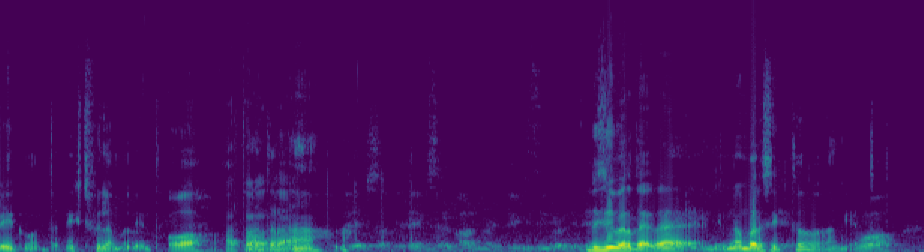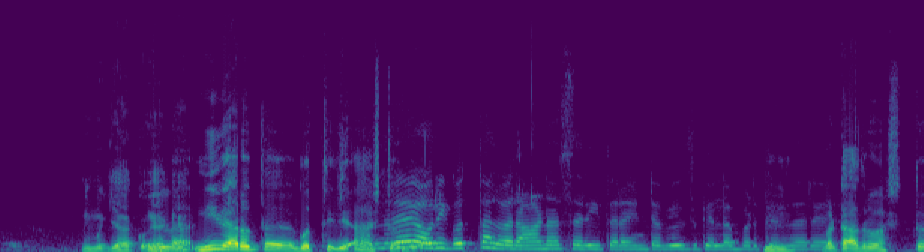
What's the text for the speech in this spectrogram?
ಬೇಕು ಅಂತ ನೆಕ್ಸ್ಟ್ ಫಿಲಮಲ್ಲಿ ಅಂತ. ಓ ಆ ಥರ ಹಾಂ ಬ್ಯುಸಿ ಬರ್ತಾ ಇದೆ ನಿಮ್ಮ ನಂಬರ್ ಸಿಕ್ತು ಹಂಗೆ. ಓ ನಿಮಗೆ ಯಾಕೆ ಇಲ್ಲ ನೀವು ಯಾರು ಅಂತ ಗೊತ್ತಿದೆಯಾ ಅಷ್ಟು? ಅಂದ್ರೆ ಅವ್ರಿಗೆ ಗೊತ್ತಲ್ವಾ ರಾಣಾ ಸರ್ ಈ ತರ ಇಂಟರ್ವ್ಯೂಸ್ಗೆಲ್ಲ ಬರ್ತಿದ್ದಾರೆ? ಬಟ್ ಆದರೂ ಅಷ್ಟು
